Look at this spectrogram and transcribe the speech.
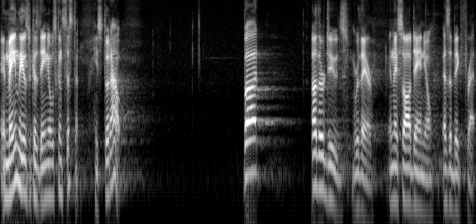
And mainly it was because Daniel was consistent, he stood out. But other dudes were there, and they saw Daniel as a big threat.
